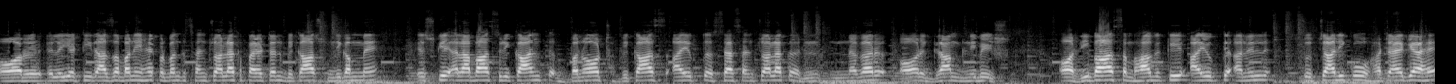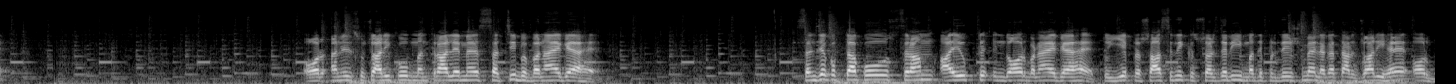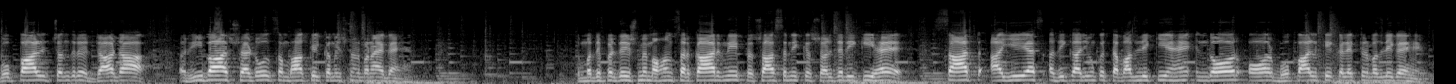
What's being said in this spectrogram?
और इलैया टी राजा बने हैं। प्रबंध संचालक पर्यटन विकास निगम में। इसके अलावा श्रीकांत बनौट, विकास आयुक्त, सह संचालक नगर और ग्राम निवेश और रीवा संभाग के आयुक्त अनिल सुचारी को हटाया गया है। और अनिल सुचारी को मंत्रालय में सचिव बनाया गया है। संजय गुप्ता को श्रम आयुक्त इंदौर बनाया गया है। तो ये प्रशासनिक सर्जरी मध्य प्रदेश में लगातार जारी है और गोपाल चंद्र डाडा रीवा शहडोल संभाग के कमिश्नर बनाए गए हैं। तो मध्य प्रदेश में मोहन सरकार ने प्रशासनिक सर्जरी की है। सात आईएएस अधिकारियों के तबादले किए हैं इंदौर और भोपाल के कलेक्टर बदले गए हैं।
